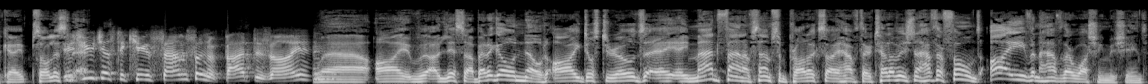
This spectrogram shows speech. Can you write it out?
okay. So listen. Did you just accuse Samsung of bad design? Well, I listen. I better go and note. I, Dusty Rhodes, a, a mad fan of Samsung products. I have their television. I have their phones. I even have their washing machines.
